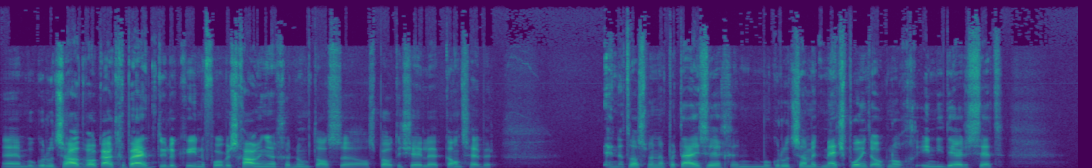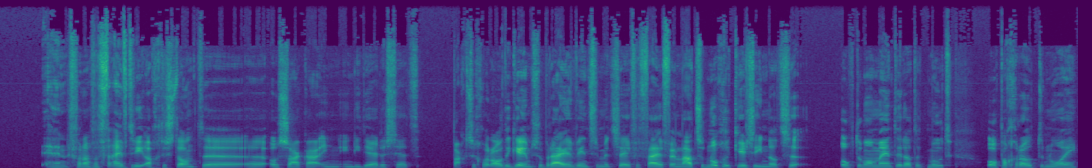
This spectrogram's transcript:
Uh, Muguruza hadden we ook uitgebreid natuurlijk in de voorbeschouwingen genoemd als, als potentiële kanshebber. En dat was met een partij zeg. En Muguruza met matchpoint ook nog in die derde set. En vanaf een 5-3 achterstand eh, eh, Osaka in, in die derde set pakt ze gewoon al die games op rij en wint ze met 7-5. En laat ze nog een keer zien dat ze op de momenten dat het moet, op een groot toernooi,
